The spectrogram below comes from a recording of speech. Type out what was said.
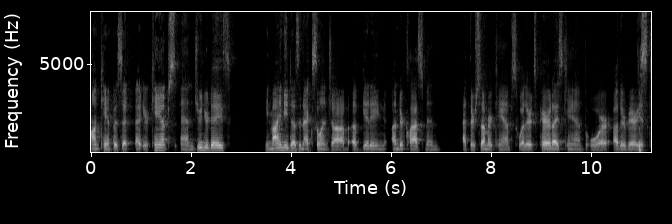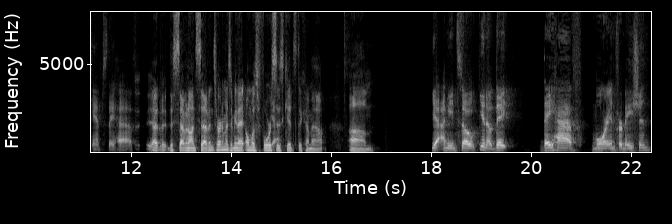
on campus at, at your camps and junior days. I mean, Miami does an excellent job of getting underclassmen at their summer camps, whether it's Paradise Camp or other various the, camps they have. Yeah, the, the, seven on seven tournaments. I mean, that almost forces yeah. kids to come out. Um, yeah, I mean, so you know they they have more information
